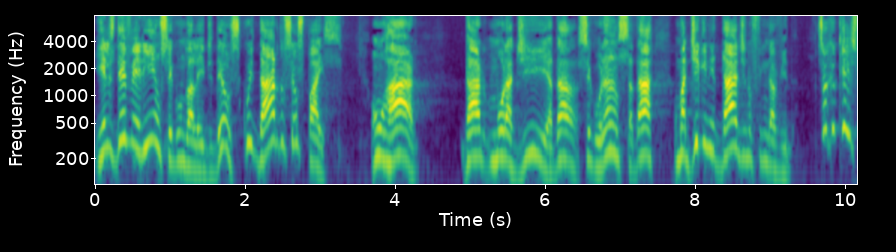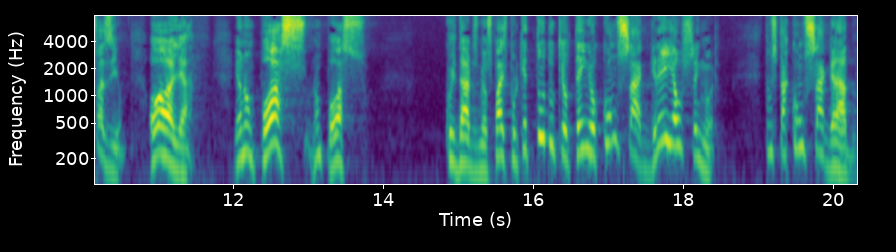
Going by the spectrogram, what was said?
e eles deveriam, segundo a lei de Deus, cuidar dos seus pais, honrar, dar moradia, dar segurança, dar uma dignidade no fim da vida. Só que o que eles faziam? Olha, eu não posso, não posso cuidar dos meus pais, porque tudo o que eu tenho eu consagrei ao Senhor. Então está consagrado.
